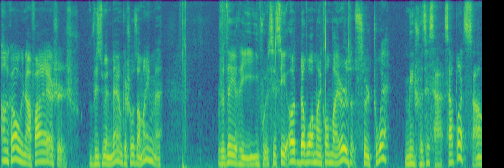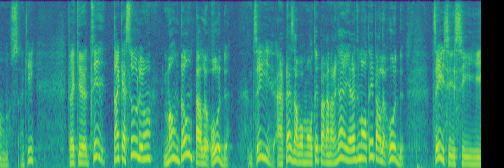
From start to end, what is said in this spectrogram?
encore une affaire, visuellement quelque chose en même, je veux dire, c'est hot de voir Michael Myers sur le toit, mais je veux dire, ça n'a pas de sens, OK? Fait que, tu sais, tant qu'à ça, là, monte donc par le hood. Tu sais, à la place d'avoir monté par en arrière, il aurait dû monter par le hood. Tu sais, c'est.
